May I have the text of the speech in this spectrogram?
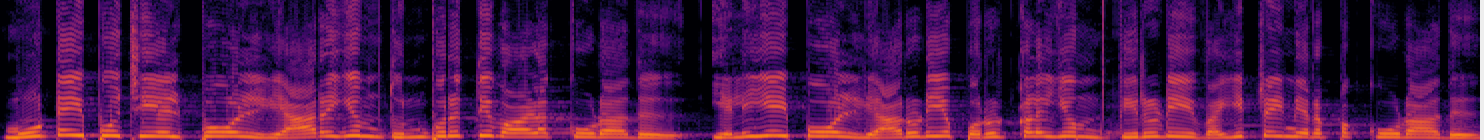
மூட்டை பூச்சியைப் போல் யாரையும் துன்புறுத்தி வாழக்கூடாது. எலியைப் போல் யாருடைய பொருட்களையும் திருடி வயிற்றை நிரப்பக்கூடாது.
